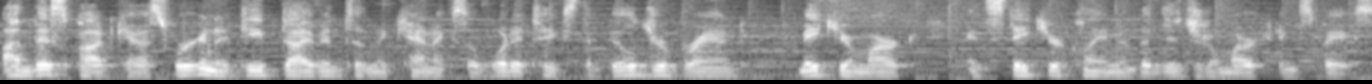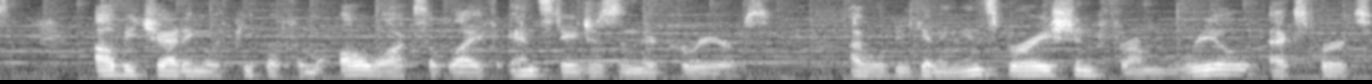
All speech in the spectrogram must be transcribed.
On this podcast, we're going to deep dive into the mechanics of what it takes to build your brand, make your mark, and stake your claim in the digital marketing space. I'll be chatting with people from all walks of life and stages in their careers. I will be getting inspiration from real experts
